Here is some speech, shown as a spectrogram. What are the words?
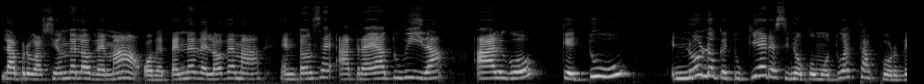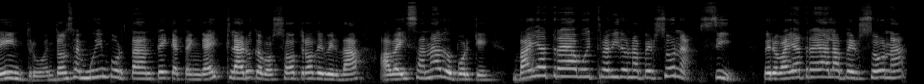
la aprobación de los demás o dependes de los demás, entonces atrae a tu vida algo que tú, no lo que tú quieres, sino como tú estás por dentro. Entonces es muy importante que tengáis claro que vosotros de verdad habéis sanado, porque vaya a traer a vuestra vida una persona, sí, pero vaya a traer a la persona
